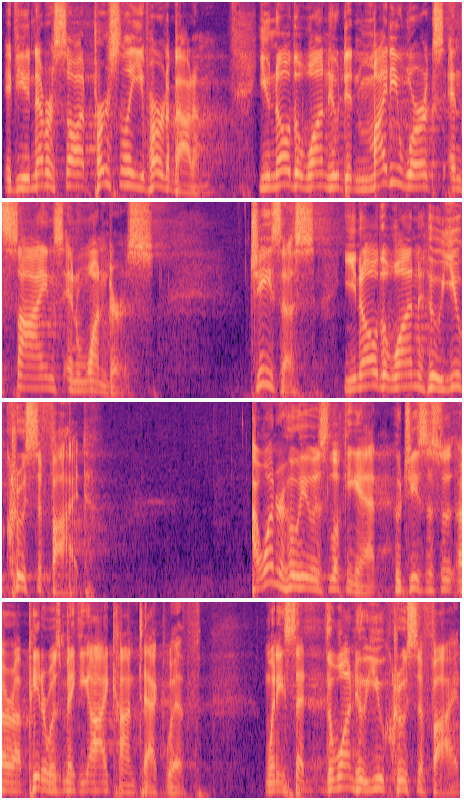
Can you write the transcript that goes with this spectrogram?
If you never saw it personally, you've heard about him. You know the one who did mighty works and signs and wonders. Jesus, you know the one who you crucified. I wonder who he was looking at, who Jesus or uh, Peter was making eye contact with when he said, "The one who you crucified."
